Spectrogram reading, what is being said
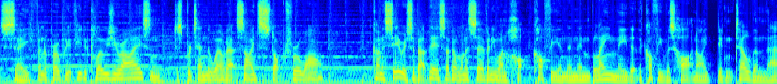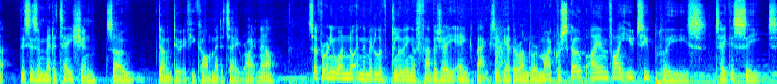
Safe and appropriate for you to close your eyes and just pretend the world outside stopped for a while? Kind of serious about this, I don't want to serve anyone hot coffee and then them blame me that the coffee was hot and I didn't tell them that. This is a meditation, so don't do it if you can't meditate right now. So, for anyone not in the middle of gluing a Fabergé egg back together under a microscope, I invite you to please take a seat,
